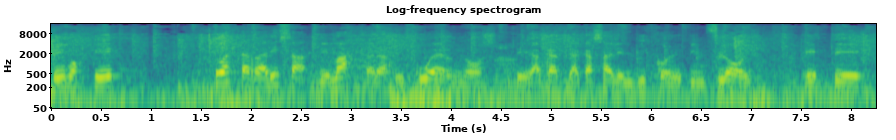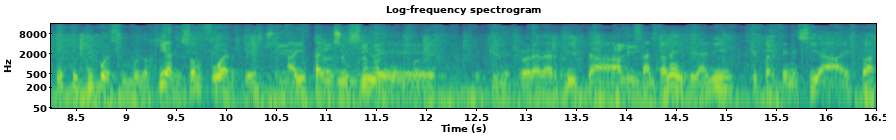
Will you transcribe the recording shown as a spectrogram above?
vemos que toda esta rareza de máscaras, de cuernos, de acá, de acá sale el disco de Pink Floyd, este, este tipo de simbología que son fuertes, ahí está inclusive este, nuestro gran artista, Dalí. exactamente, Dalí, que pertenecía a estas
